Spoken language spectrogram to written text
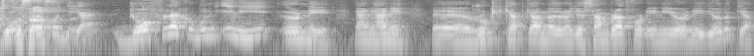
Joe Flacco yani Joe Flacco bunun en iyi örneği. Yani hani e, rookie cap gelmeden önce Sam Bradford en iyi örneği diyorduk ya.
